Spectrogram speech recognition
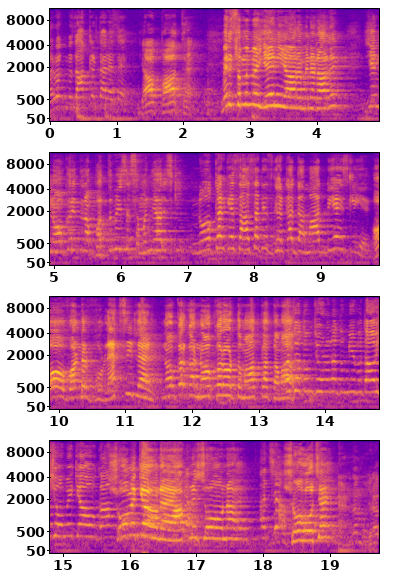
हर वक्त मज़ाक करता रहता है। क्या बात है। मेरी समझ में ये नहीं आ रहा मैंने डार्लिंग ये नौकर इतना बदतमीज है समझ नहीं आ रही इसकी। नौकर के साथ साथ इस घर का दामाद भी है इसलिए। ओह वंडरफुल एक्सीलेंट नौकर का नौकर और दामाद का दामाद। अच्छा तुम छोड़ो ना तुम ये बताओ शो में क्या होगा? शो में क्या होना है? आपने शो होना है। अच्छा। शो हो जाए। मुजरा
